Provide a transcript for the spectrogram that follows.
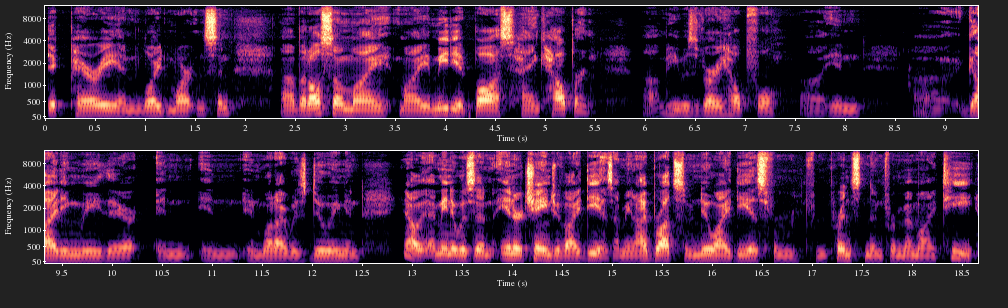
Dick Perry and Lloyd Martinson, but also my, my immediate boss, Hank Halpern. Um, he was very helpful in uh, guiding me there in, in, in what I was doing. And, you know, I mean, it was an interchange of ideas. I mean, I brought some new ideas from, from Princeton and from MIT,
